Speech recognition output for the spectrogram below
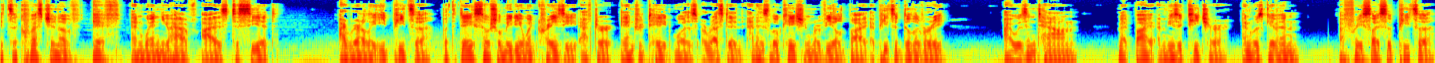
It's a question of if and when you have eyes to see it. I rarely eat pizza, but the day social media went crazy after Andrew Tate was arrested and his location revealed by a pizza delivery I was in town, met by a music teacher, and was given a free slice of pizza.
